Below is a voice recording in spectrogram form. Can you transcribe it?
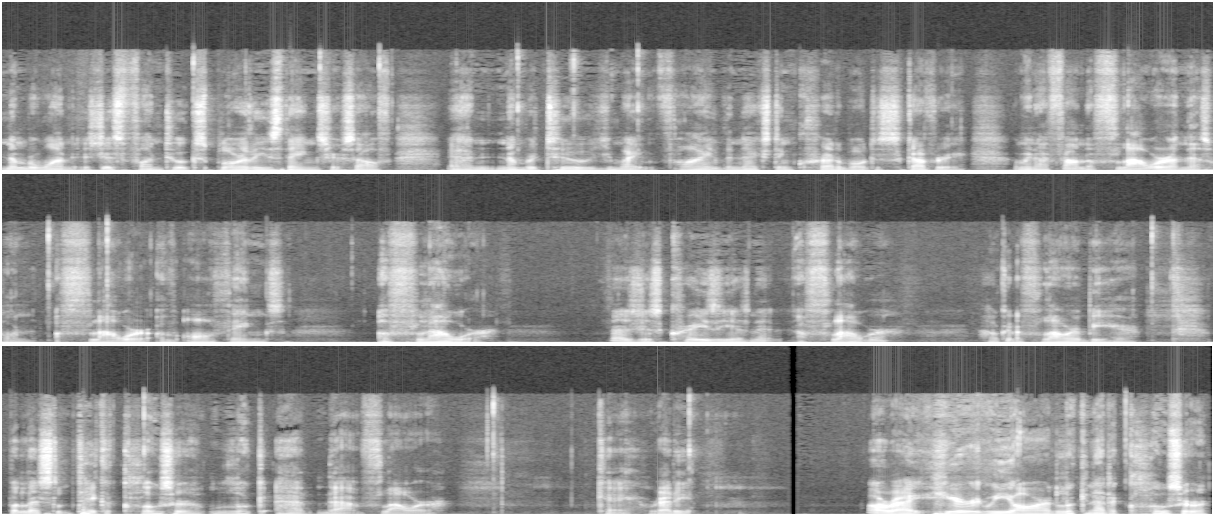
number one, it's just fun to explore these things yourself. And number two, you might find the next incredible discovery. I mean, I found a flower in this one. A flower of all things. A flower. That is just crazy, isn't it? A flower? How could a flower be here? But let's take a closer look at that flower. Okay, ready? All right, here we are looking at a closer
